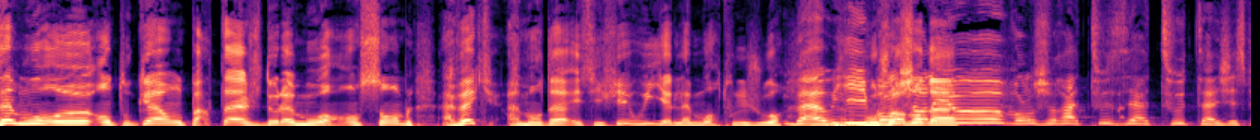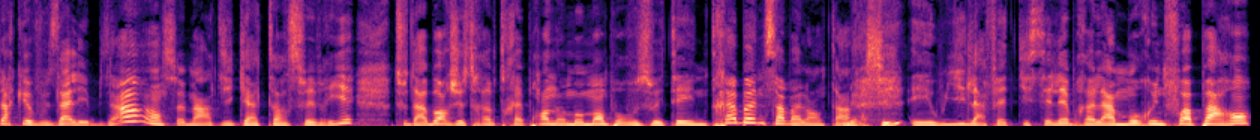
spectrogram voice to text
amoureux. En tout cas, on partage de l'amour ensemble avec Amanda et Tifier. Oui, il y a de l'amour tous les jours. Bah oui, Bonjour, bonjour, Amanda. Léo, bonjour à tous et à toutes. J'espère que vous allez bien en ce mardi 14 février. Tout d'abord, je souhaiterais prendre un moment pour vous souhaiter une très bonne Saint-Valentin. Merci. Et oui, la fête qui célèbre l'amour une fois par an.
